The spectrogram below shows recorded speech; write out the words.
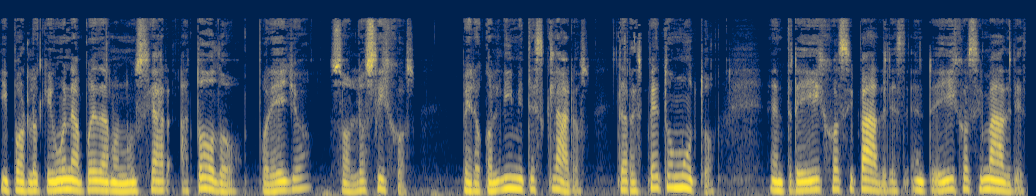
y por lo que una puede renunciar a todo por ello son los hijos, pero con límites claros, de respeto mutuo, entre hijos y padres, entre hijos y madres,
